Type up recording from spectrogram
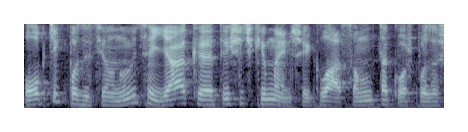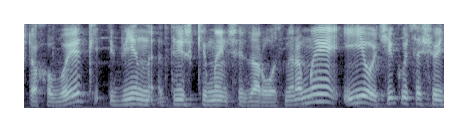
Optic позиціонується як е, трішечки менший класом, також позашляховик. Він трішки менший за розмірами, і очікується, що і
